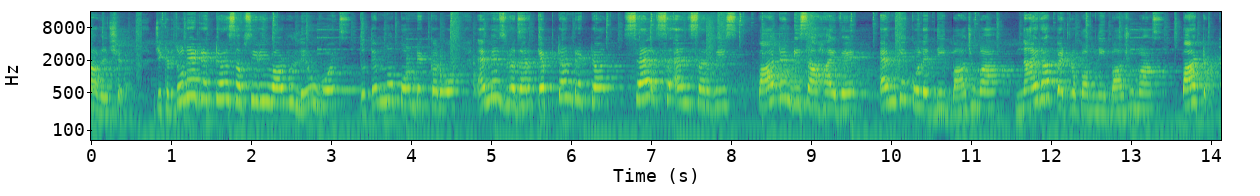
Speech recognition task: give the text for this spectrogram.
આવેલ છે. જે ખેડૂતોને ટ્રેક્ટર સબસિડીવાળું લેવું હોય તો તેમનો કોન્ટેક્ટ કરવો. MS brother captain tractor, sales and service, Patan Deesa highway, M K કોલેજની બાજુમાં, નાયરા પેટ્રોલ પંપની બાજુમાં, પાટણ.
